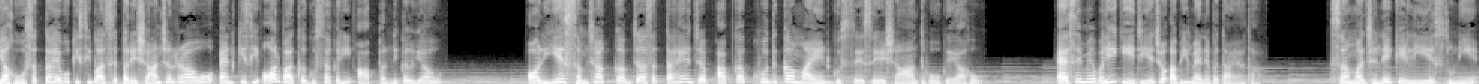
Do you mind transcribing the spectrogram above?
या हो सकता है वो किसी बात से परेशान चल रहा हो एंड किसी और बात का गुस्सा कहीं आप पर निकल गया हो? और ये समझा कब जा सकता है जब आपका खुद का माइंड गुस्से से शांत हो गया हो। ऐसे में वही कीजिए जो अभी मैंने बताया था। समझने के लिए सुनिए।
